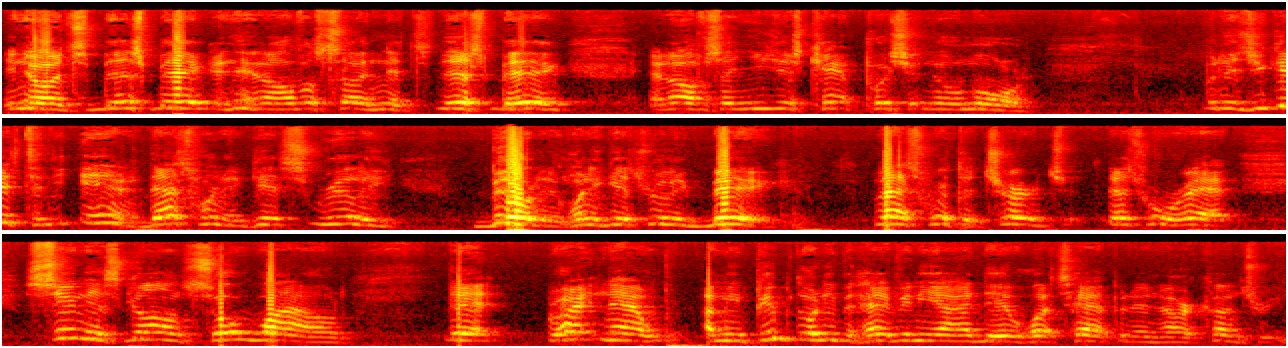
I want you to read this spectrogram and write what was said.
you know, it's this big, and then all of a sudden it's this big, and all of a sudden you just can't push it no more. But as you get to the end, that's when it gets really building, when it gets really big. That's what the church, that's where we're at. Sin has gone so wild that right now, I mean, people don't even have any idea what's happening in our country.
